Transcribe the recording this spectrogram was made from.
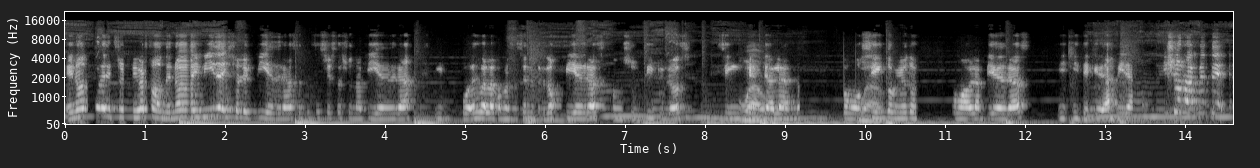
En otro es un universo donde no hay vida y solo hay piedras, entonces ella es una piedra y podés ver la conversación entre dos piedras con subtítulos, sin Wow. gente hablando, como Wow. cinco minutos como hablan piedras y, y te quedás mirando. Y yo realmente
